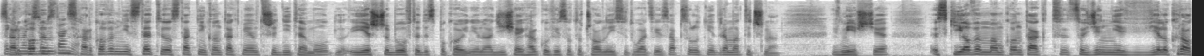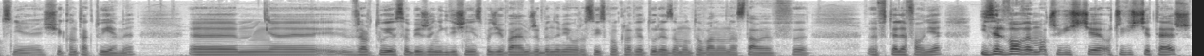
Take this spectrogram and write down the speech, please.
Z Charkowem, z Charkowem niestety ostatni kontakt miałem trzy dni temu jeszcze było wtedy spokojnie, no a dzisiaj Charków jest otoczony i sytuacja jest absolutnie dramatyczna w mieście. Z Kijowem mam kontakt codziennie, wielokrotnie się kontaktujemy. Em, e, Żartuję sobie, że nigdy się nie spodziewałem, że będę miał rosyjską klawiaturę zamontowaną na stałe w, w telefonie. I z Lwowem oczywiście, oczywiście też.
